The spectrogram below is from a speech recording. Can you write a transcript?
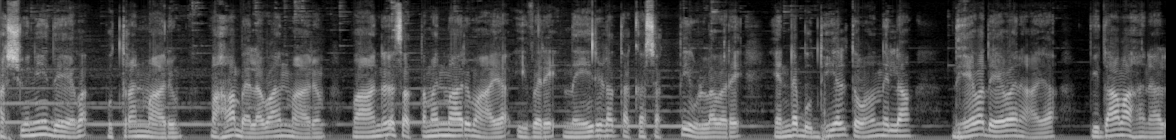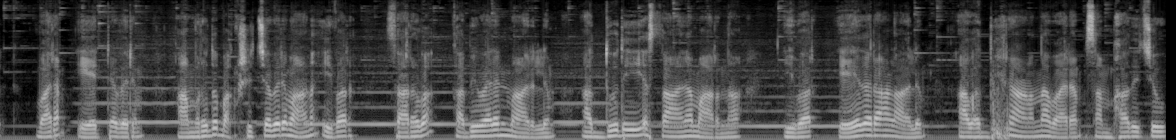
അശ്വിനി ദേവ പുത്രന്മാരും മഹാബലവാന്മാരും വാനരസത്തമന്മാരുമായ ഇവരെ നേരിടത്തക്ക ശക്തിയുള്ളവരെ എന്റെ ബുദ്ധിയിൽ തോന്നുന്നില്ല. ദേവദേവനായ പിതാമഹനാൽ വരം ഏറ്റവരും അമൃത് ഭക്ഷിച്ചവരുമാണ് ഇവർ. സർവ കവിവരന്മാരിലും അദ്വിതീയ സ്ഥാനമാർന്ന ഇവർ ഏതൊരാളാലും അവധ്യരാണെന്ന വരം സമ്പാദിച്ചു.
